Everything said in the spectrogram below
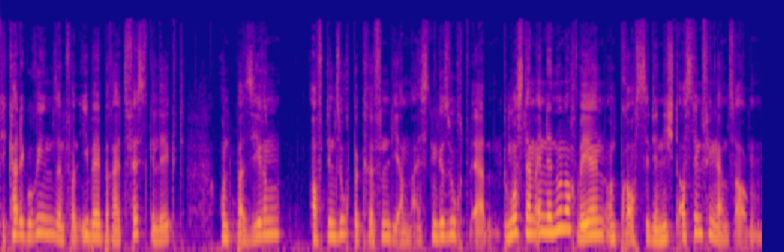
Die Kategorien sind von eBay bereits festgelegt und basieren auf den Suchbegriffen, die am meisten gesucht werden. Du musst am Ende nur noch wählen und brauchst sie dir nicht aus den Fingern saugen.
